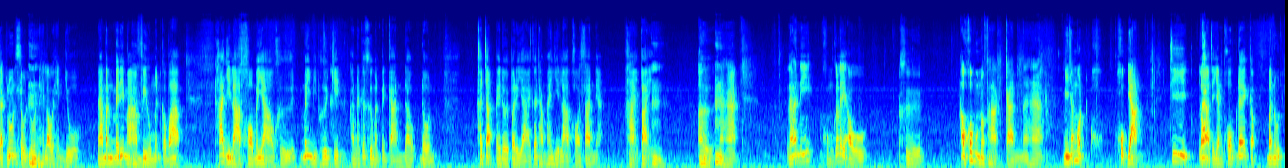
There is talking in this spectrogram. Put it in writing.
จากรุ่นสู่รุ่นให้เราเห็นอยู่นะมันไม่ได้มาอืมฟิลเหมือนกับว่า ถ้ายีราฟคอไม่ยาวคือไม่มีพืชกิน อันนั้นก็คือมันเป็นการเดาโดน ขจัดไปโดยปริยายก็ทำให้ยีราฟคอสั้นเนี่ย หายไปอืมเอออืมนะฮะ แล้วอันนี้ผมก็เลยเอาคือ เอาข้อมูลมาฝากกันนะฮะ มีทั้งหมดหกอย่างที่เราอาจจะยังพบได้กับมนุษย์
